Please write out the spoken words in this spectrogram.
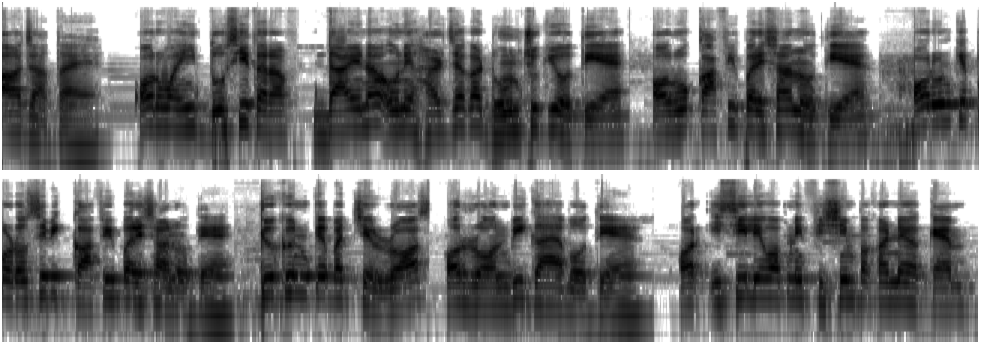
आ जाता है। और वहीं दूसरी तरफ़ डायना उन्हें हर जगह ढूंढ चुकी होती है और वो काफ़ी परेशान होती है और उनके पड़ोसी भी काफ़ी परेशान होते हैं, क्योंकि उनके बच्चे रॉस और रॉन भी गायब होते हैं और इसीलिए वो अपनी फिशिंग पकड़ने का कैंप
